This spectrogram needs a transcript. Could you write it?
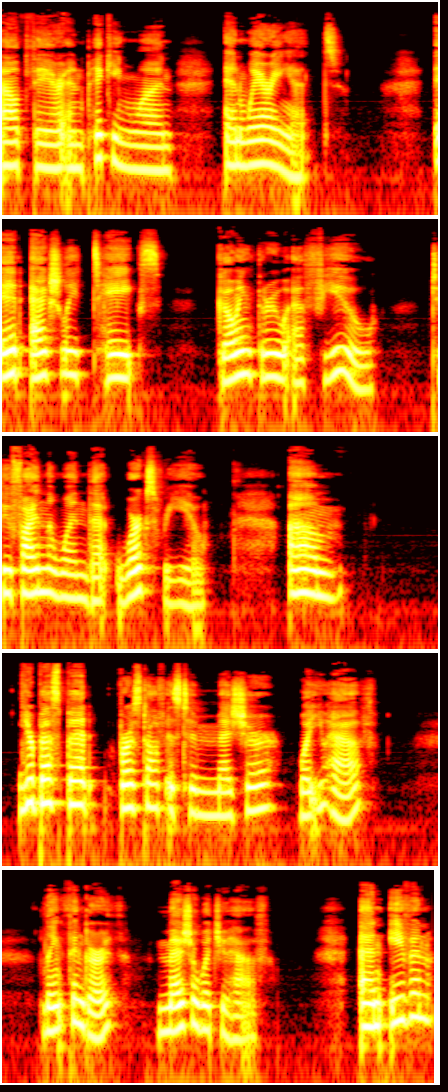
out there and picking one and wearing it. It actually takes going through a few to find the one that works for you. Um, your best bet, first off, is to measure what you have, length and girth, measure what you have. And even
